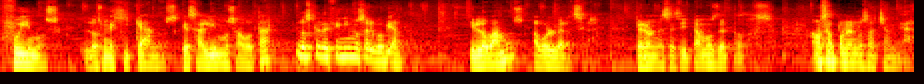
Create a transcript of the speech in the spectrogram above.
fuimos los mexicanos que salimos a votar los que definimos el gobierno. Y lo vamos a volver a hacer. Pero necesitamos de todos. Vamos a ponernos a chambear.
